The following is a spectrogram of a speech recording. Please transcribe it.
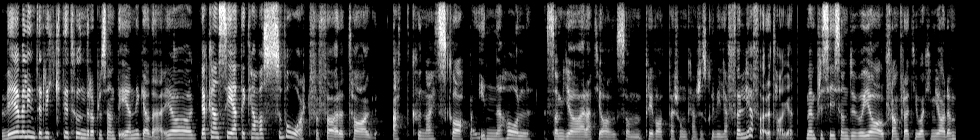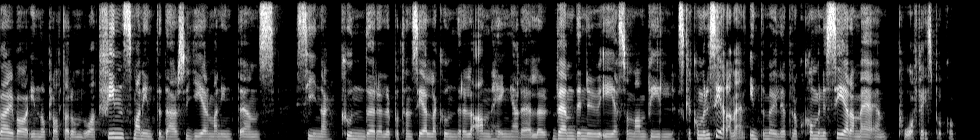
Vi är väl inte riktigt 100% eniga där. Jag, jag kan se att det kan vara svårt för företag att kunna skapa innehåll som gör att jag som privatperson kanske skulle vilja följa företaget. Men precis som du och jag och framförallt Joakim Jardenberg var inne och pratade om då att finns man inte där så ger man inte ens sina kunder eller potentiella kunder eller anhängare eller vem det nu är som man vill ska kommunicera med en. Inte möjligheten att kommunicera med en på Facebook. Och...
